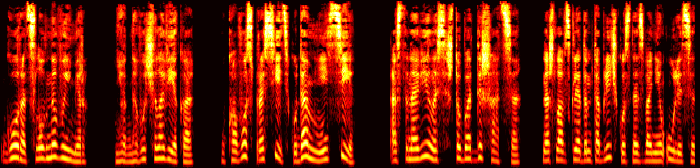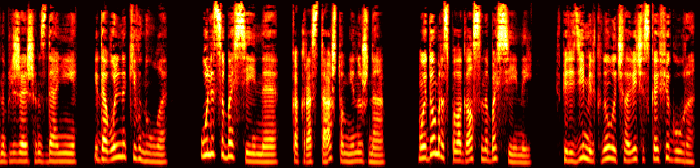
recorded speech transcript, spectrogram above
Город словно вымер. Ни одного человека. У кого спросить, куда мне идти? Остановилась, чтобы отдышаться. Нашла взглядом табличку с названием улицы на ближайшем здании и довольно кивнула. Улица Бассейная, как раз та, что мне нужна. Мой дом располагался на бассейной. Впереди мелькнула человеческая фигура.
